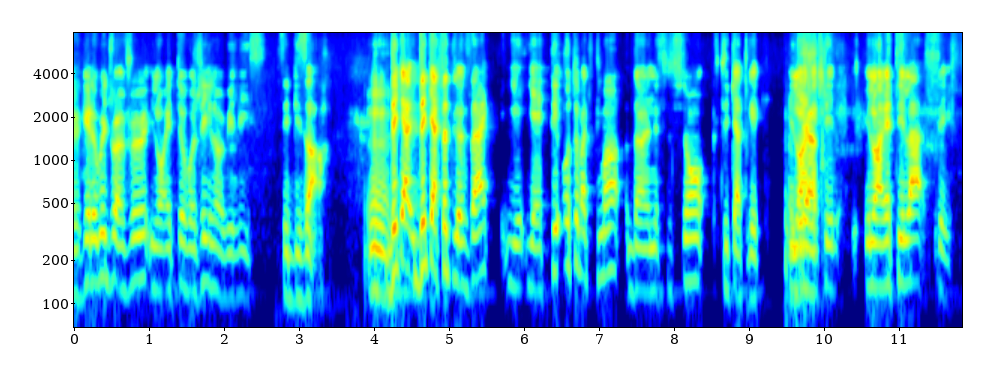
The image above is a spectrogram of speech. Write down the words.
Le getaway driver, ils l'ont interrogé, ils l'ont release. C'est bizarre. Mm. Dès qu'il a, fait le ZAC, il, il a été automatiquement dans une institution psychiatrique. Ils l'ont Yeah. arrêté, arrêté là, safe.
